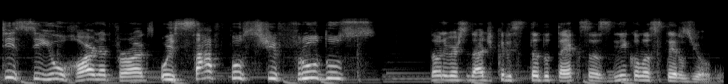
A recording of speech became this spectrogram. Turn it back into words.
TCU Hornet Frogs, os sapos chifrudos da Universidade Cristã do Texas, Nicolas Terziogo.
